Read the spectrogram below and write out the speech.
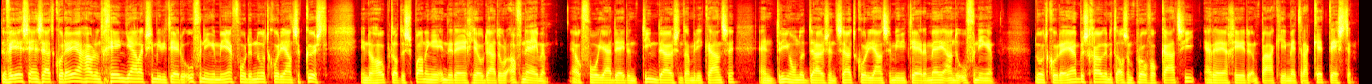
De VS en Zuid-Korea houden geen jaarlijkse militaire oefeningen meer voor de Noord-Koreaanse kust, in de hoop dat de spanningen in de regio daardoor afnemen. Elk voorjaar deden 10.000 Amerikaanse en 300.000 Zuid-Koreaanse militairen mee aan de oefeningen. Noord-Korea beschouwde het als een provocatie en reageerde een paar keer met rakettesten.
